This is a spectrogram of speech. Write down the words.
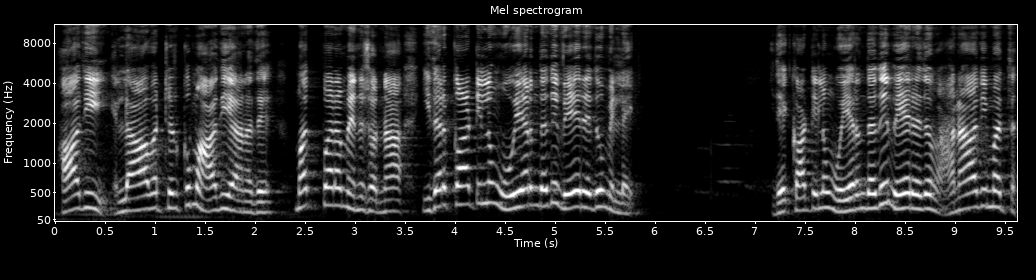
ஆதி எல்லாவற்றிற்கும் ஆதியானது. மத்பரம் என்று சொன்னால் இதற்காட்டிலும் உயர்ந்தது வேறு எதுவும் இல்லை. இதை காட்டிலும் உயர்ந்தது வேறு எதுவும் அனாதிமத்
